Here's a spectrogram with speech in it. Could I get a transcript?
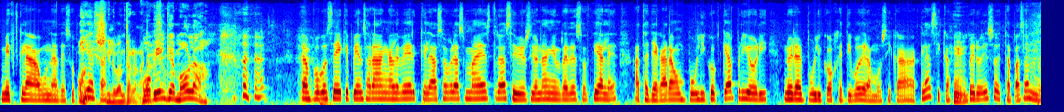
mezcla una de sus Uy, piezas. sí levantará la O bien que mola. Tampoco sé qué pensarán al ver que las obras maestras se versionan en redes sociales hasta llegar a un público que a priori no era el público objetivo de la música clásica. Mm. Pero eso está pasando.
